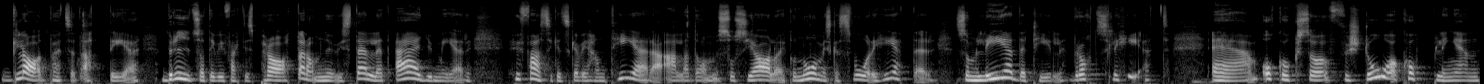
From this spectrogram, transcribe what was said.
glad på ett sätt att det bryts och att det vi faktiskt pratar om nu istället är ju mer hur fasiken ska vi hantera alla de sociala och ekonomiska svårigheter som leder till brottslighet. Eh, och också förstå kopplingen.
